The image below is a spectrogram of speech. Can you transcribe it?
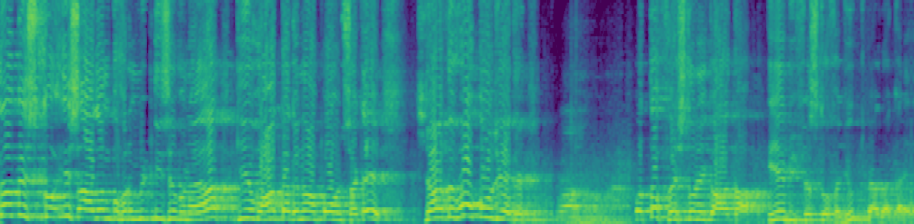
تب اس کو اس آدم کو پھر مٹی سے بنایا کہ یہ وہاں تک نہ پہنچ سکے جہاں تک وہ پہنچ گئے تھے۔ اور تب فرشتوں نے کہا تھا کہ یہ بھی فسق و فجور پیدا کرے۔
